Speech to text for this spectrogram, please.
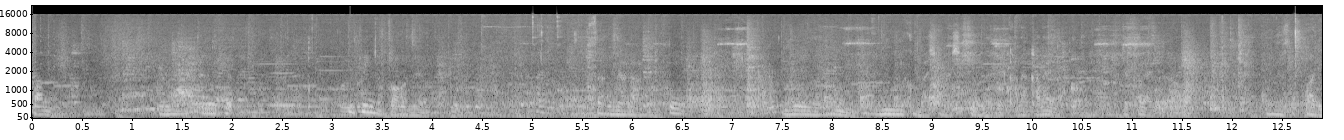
パン。うん、これで、ピンとかはね、さならと、餃子のニンニクマシマシっていうので、カラカラやって、で、辛いから、さっぱり。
